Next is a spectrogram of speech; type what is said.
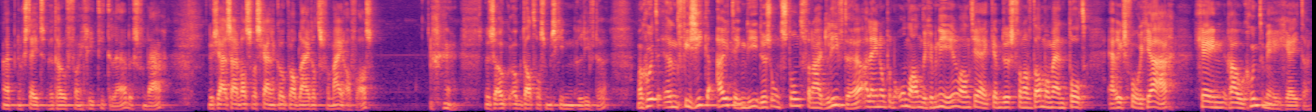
heb je nog steeds het hoofd van Griet Titelair. Dus vandaar. Dus ja, zij was waarschijnlijk ook wel blij dat ze van mij af was. dus ook, ook dat was misschien liefde. Maar goed, een fysieke uiting die dus ontstond vanuit liefde, alleen op een onhandige manier. Want ja, ik heb dus vanaf dat moment tot ergens vorig jaar geen rauwe groenten meer gegeten.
